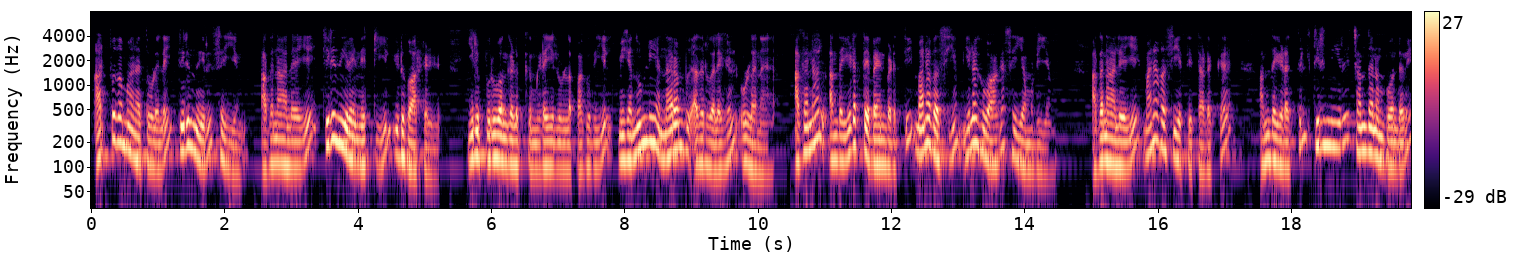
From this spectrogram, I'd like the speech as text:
அற்புதமான தொழிலை திருநீறு செய்யும். அதனாலேயே திருநீரை நெற்றியில் இடுவார்கள். இரு புருவங்களுக்கும் இடையில் உள்ள பகுதியில் மிக நுண்ணிய நரம்பு அதிர்வலைகள் உள்ளன. அதனால் அந்த இடத்தை பயன்படுத்தி மனவசியம் இலகுவாக செய்ய முடியும். அதனாலேயே மனவசியத்தை தடுக்க அந்த இடத்தில் திருநீறு சந்தனம் போன்றவை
